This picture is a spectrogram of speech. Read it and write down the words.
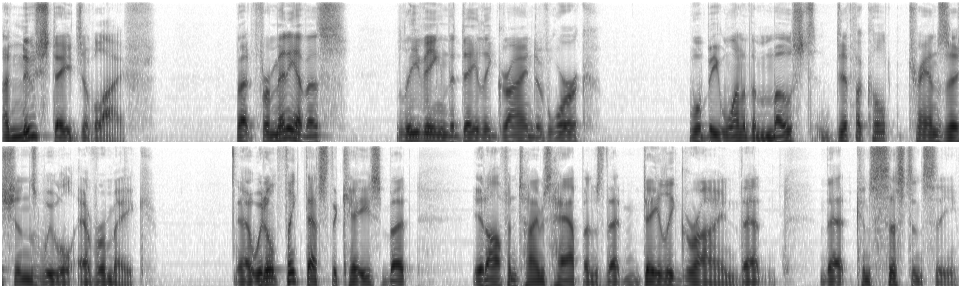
a new stage of life. But for many of us, leaving the daily grind of work will be one of the most difficult transitions we will ever make. Uh, we don't think that's the case, but it oftentimes happens that daily grind, that, that consistency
